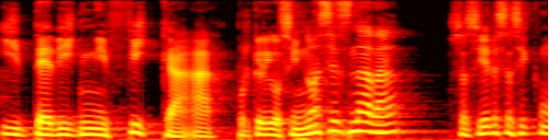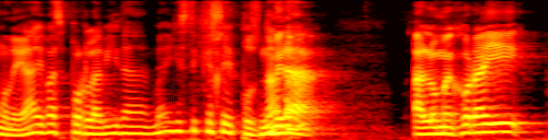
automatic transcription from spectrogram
y te dignifica a, porque digo, si no haces nada, o sea, si eres así como de, ay, vas por la vida, ay, este qué sé, pues nada. Mira, a lo mejor ahí,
